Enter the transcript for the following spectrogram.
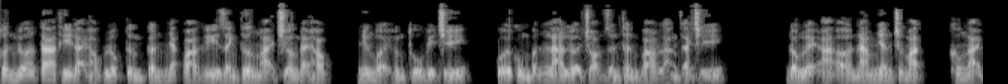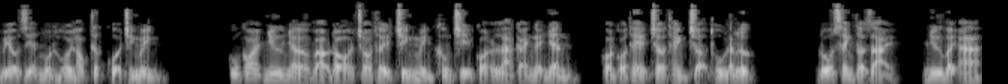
hơn nữa ta thi đại học lúc từng cân nhắc quá ghi danh thương mại trường đại học, nhưng bởi hứng thú vị trí, cuối cùng vẫn là lựa chọn dấn thân vào làng giải trí. Đồng lệ á ở nam nhân trước mặt, không ngại biểu diễn một hồi học thức của chính mình. Cũng coi như nhờ vào đó cho thấy chính mình không chỉ có là cái nghệ nhân, còn có thể trở thành trợ thủ đắc lực. Đỗ xanh thở dài, như vậy à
